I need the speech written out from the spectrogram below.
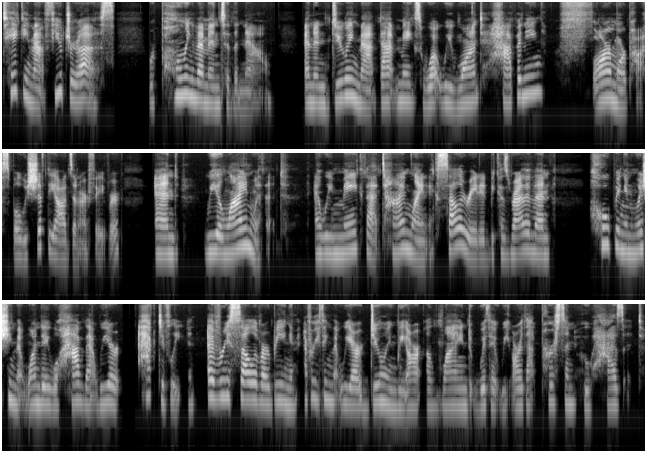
taking that future us, we're pulling them into the now. And in doing that, that makes what we want happening far more possible. We shift the odds in our favor and we align with it. And we make that timeline accelerated because rather than hoping and wishing that one day we'll have that, we are actively in every cell of our being and everything that we are doing, we are aligned with it. We are that person who has it.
